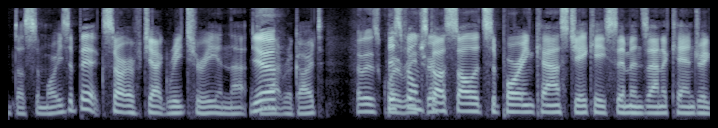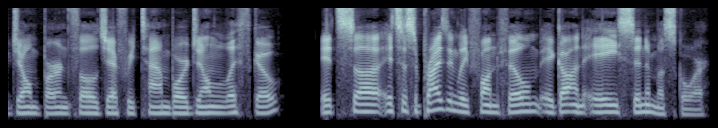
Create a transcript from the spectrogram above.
Does some more. He's a bit sort of Jack Reachery in that Yeah. in that regard. That is quite This film's got a solid supporting cast: J.K. Simmons, Anna Kendrick, Jon Bernthal, Jeffrey Tambor, John Lithgow. It's uh, it's a surprisingly fun film. It got an A cinema score.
